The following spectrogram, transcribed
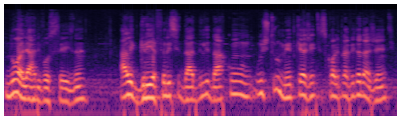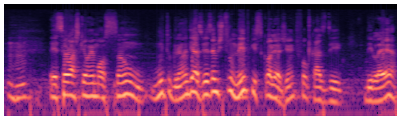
no olhar de vocês, né? A alegria, a felicidade de lidar com o instrumento que a gente escolhe para a vida da gente. Uhum esse eu acho que é uma emoção muito grande e às vezes é o instrumento que escolhe a gente. Foi o caso de, de Léa,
